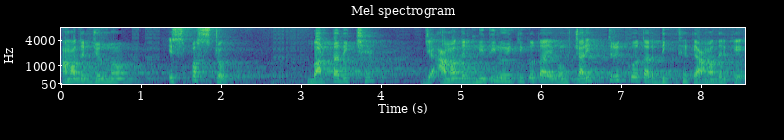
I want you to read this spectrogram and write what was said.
আমাদের জন্য স্পষ্ট বার্তা দিচ্ছে যে আমাদের নীতি নৈতিকতা এবং চারিত্রিকতার দিক থেকে আমাদেরকে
